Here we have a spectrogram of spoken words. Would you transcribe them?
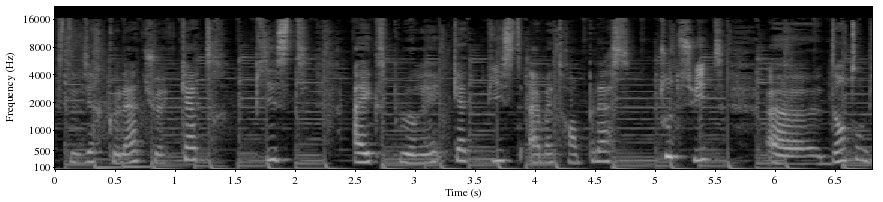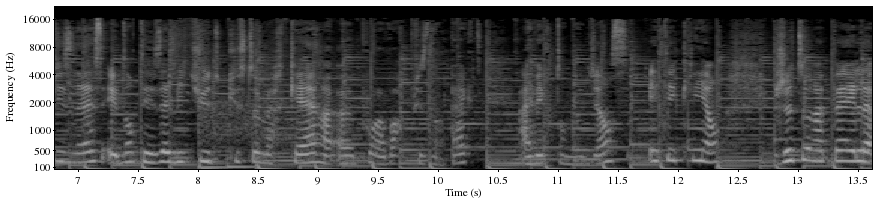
c'est-à-dire que là tu as quatre pistes à explorer, quatre pistes à mettre en place tout de suite euh, dans ton business et dans tes habitudes customer care euh, pour avoir plus d'impact avec ton audience et tes clients. Je te rappelle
